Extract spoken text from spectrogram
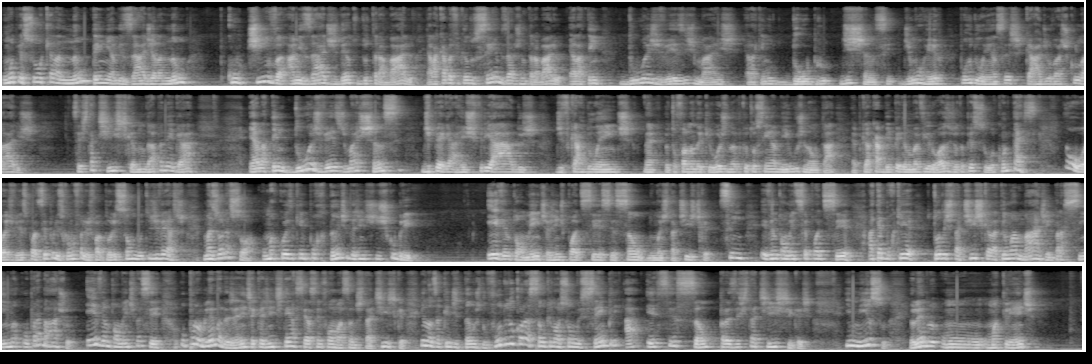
uma pessoa que ela não tem amizade, ela não cultiva amizades dentro do trabalho, ela acaba ficando sem amizades no trabalho, ela tem duas vezes mais, ela tem o dobro de chance de morrer por doenças cardiovasculares. Isso é estatística, não dá para negar. Ela tem duas vezes mais chance de pegar resfriados, de ficar doente, né? Eu tô falando aqui hoje não é porque eu tô sem amigos não, tá? É porque eu acabei pegando uma virose de outra pessoa, acontece. Ou às vezes pode ser por isso. Como eu falei, os fatores são muito diversos. Mas olha só, uma coisa que é importante da gente descobrir. Eventualmente a gente pode ser exceção numa estatística? Sim, eventualmente você pode ser. Até porque toda estatística ela tem uma margem para cima ou para baixo. Eventualmente vai ser. O problema da gente é que a gente tem acesso à informação de estatística e nós acreditamos do fundo do coração que nós somos sempre a exceção para as estatísticas. E nisso, eu lembro um, uma cliente,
